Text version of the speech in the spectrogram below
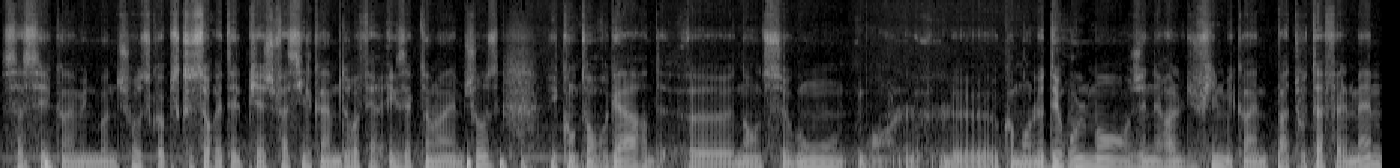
Ça, c'est quand même une bonne chose, quoi, parce que ça aurait été le piège facile quand même de refaire exactement la même chose. Et quand on regarde euh, dans le second, bon, le, comment, le déroulement général du film est quand même pas tout à fait le même,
